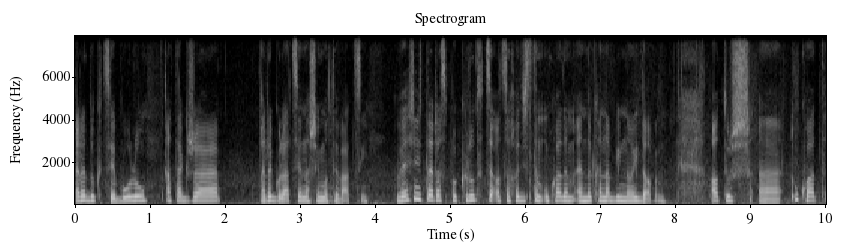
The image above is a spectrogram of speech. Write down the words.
redukcję bólu, a także regulację naszej motywacji. Wyjaśnię teraz pokrótce, o co chodzi z tym układem endokannabinoidowym. Otóż e, układ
